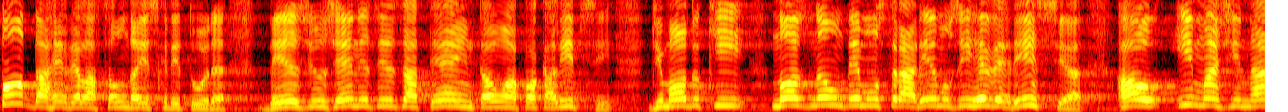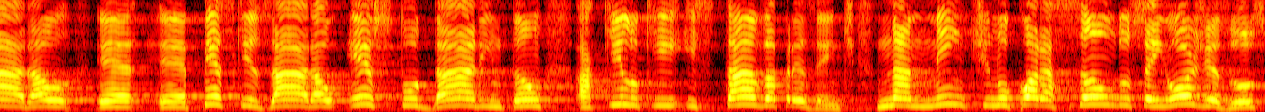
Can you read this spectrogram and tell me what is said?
toda a revelação da Escritura, desde o Gênesis até então o Apocalipse, de modo que nós não demonstraremos irreverência ao imaginar, ao é, é, pesquisar, ao estudar então aquilo que estava presente na mente, no coração do Senhor Jesus,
